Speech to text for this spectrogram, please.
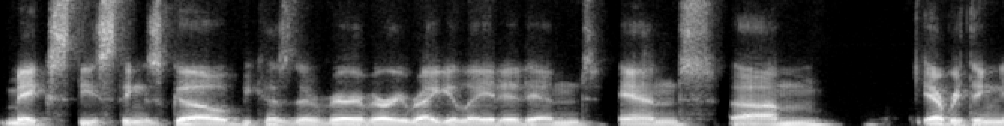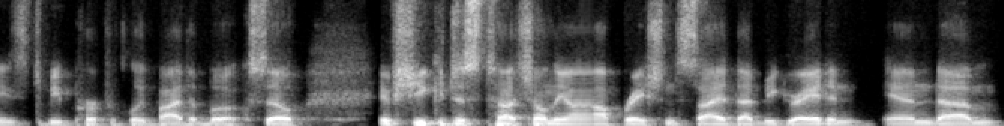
makes these things go because they're very, very regulated and, and um, everything needs to be perfectly by the book. So if she could just touch on the operations side, that'd be great. And, and, um,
